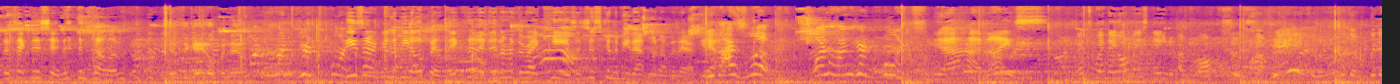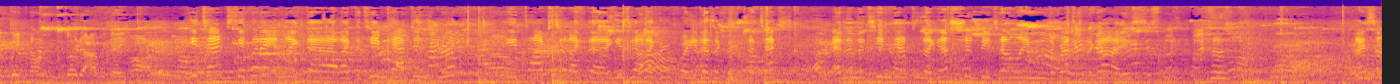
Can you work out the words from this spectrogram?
the technician, and tell him. is the gate open now? 100 points. These aren't going to be open. They couldn't. They don't have the right keys. It's just going to be that one over there. You guys look, 100 points. Yeah. Nice. It's when they almost need a box or something. with a with a written on go to other gate. He texts. He put it in like the like the team captains group. He talks to like the. He's got a group where he does a group that text, and then the team captains, I guess, should be telling the rest of the guys. I saw.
